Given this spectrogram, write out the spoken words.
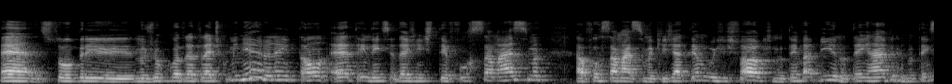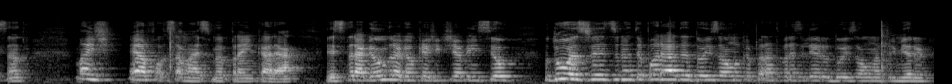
é, sobre no jogo contra o Atlético Mineiro, né? Então é a tendência da gente ter força máxima, a força máxima que já tem alguns desfalques, não tem Babi, não tem Abner, não tem Santos, mas é a força máxima para encarar esse dragão, dragão que a gente já venceu duas vezes na temporada, 2 a 1 no Campeonato Brasileiro, 2 a 1 na primeira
